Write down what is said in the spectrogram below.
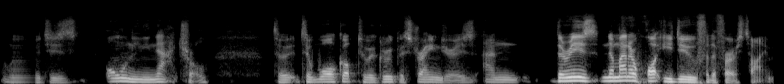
which is only natural, to to walk up to a group of strangers and there is no matter what you do for the first time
